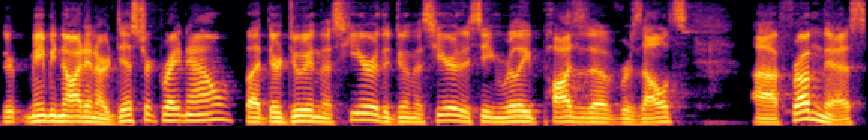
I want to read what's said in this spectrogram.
they're maybe not in our district right now, but they're doing this here. They're doing this here. They're seeing really positive results uh, from this.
